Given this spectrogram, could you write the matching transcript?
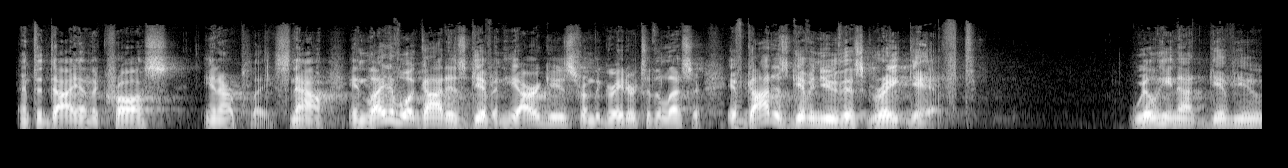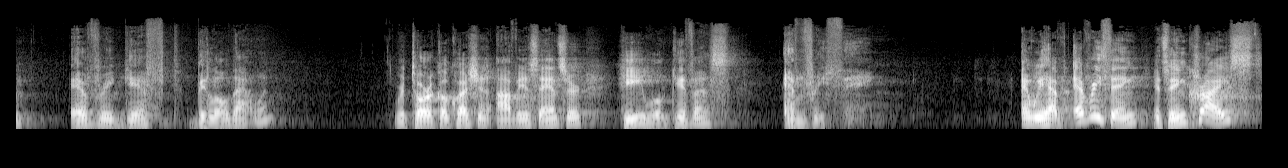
and to die on the cross in our place. Now, in light of what God has given, he argues from the greater to the lesser. If God has given you this great gift, will he not give you every gift below that one? Rhetorical question, obvious answer. He will give us everything. And we have everything, it's in Christ.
